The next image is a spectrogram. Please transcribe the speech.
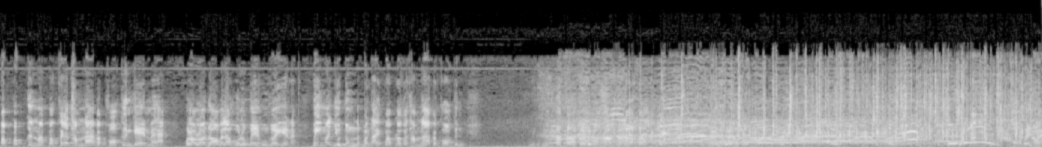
ปั๊บปั๊บขึ้นมาปั๊บเขาจะทำหน้าแบบขอขึ้นเกณฑ์ไหมฮะพวกเรารอดอเวลาหัวรถเมล์คงเคยเห็นนะ วิ่งมาหยุดตรงบันไดปั๊บแล้วก็ทำหน้าแบบขอขึ้น ขอไปหน่อย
